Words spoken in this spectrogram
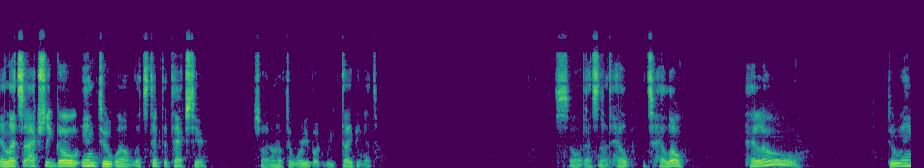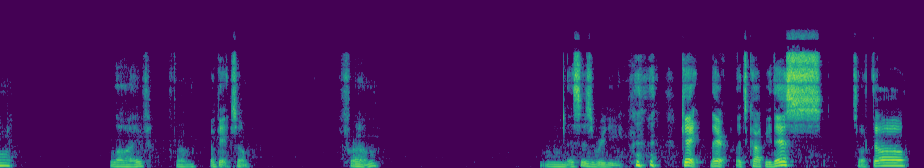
and let's actually go into well let's take the text here so I don't have to worry about retyping it. So that's not help it's hello. Hello! Doing live from okay so from mm, this is really okay there let's copy this. Select all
